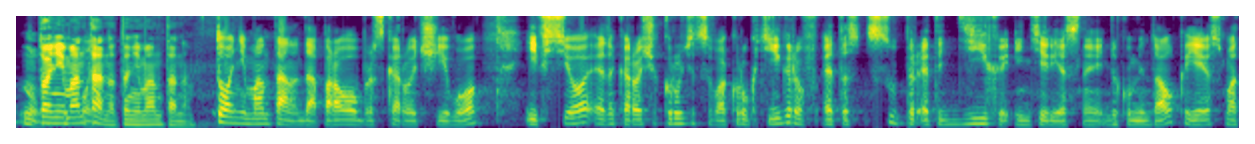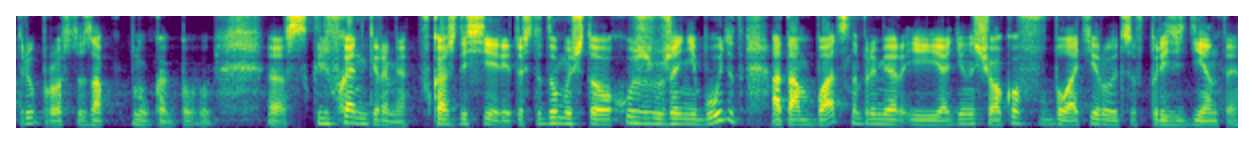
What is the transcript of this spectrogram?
Ну, Тони Монтана, Тони Монтана. Тони Монтана, да, прообраз, короче, его. И все это, короче, крутится вокруг тигров. Это супер, это дико интересная документалка. Я ее смотрю просто за, ну, как бы, э, с клиффхенгерами в каждой серии. То есть ты думаешь, что хуже уже не будет, а там бац, например, и один из чуваков баллотируется в президенты,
